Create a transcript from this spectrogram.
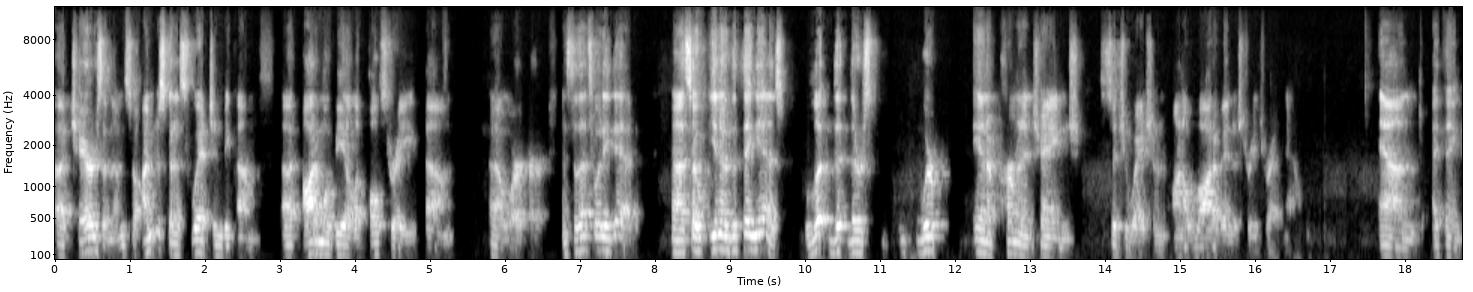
uh, chairs in them, so I'm just going to switch and become an automobile upholstery um, uh, worker. And so that's what he did. Uh, so you know, the thing is, look, there's we're in a permanent change situation on a lot of industries right now. And I think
